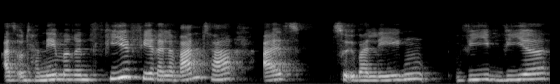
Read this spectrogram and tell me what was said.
als Unternehmerin viel, viel relevanter als zu überlegen, wie wir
